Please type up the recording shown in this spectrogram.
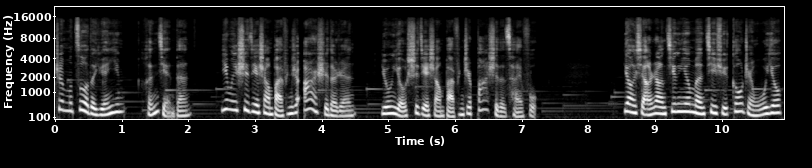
这么做的原因很简单，因为世界上百分之二十的人拥有世界上百分之八十的财富。要想让精英们继续高枕无忧，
